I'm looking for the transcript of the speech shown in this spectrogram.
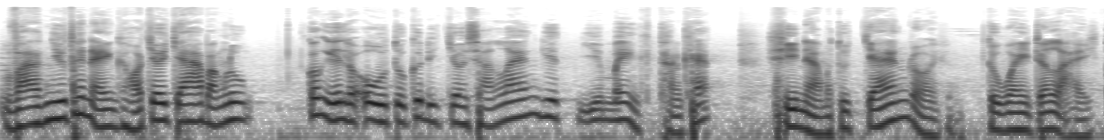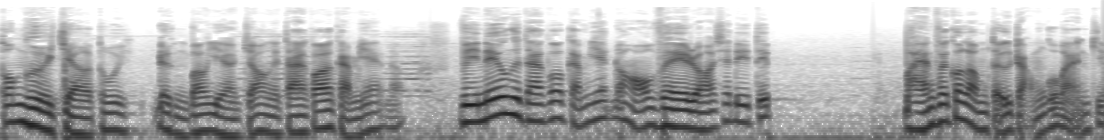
Và như thế này, họ chơi cha bạn luôn có nghĩa là u tôi cứ đi chơi xả láng với với mấy thằng khác. Khi nào mà tôi chán rồi, tôi quay trở lại, có người chờ tôi. Đừng bao giờ cho người ta có cảm giác đó. Vì nếu người ta có cảm giác đó, họ về rồi họ sẽ đi tiếp. Bạn phải có lòng tự trọng của bạn chứ.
